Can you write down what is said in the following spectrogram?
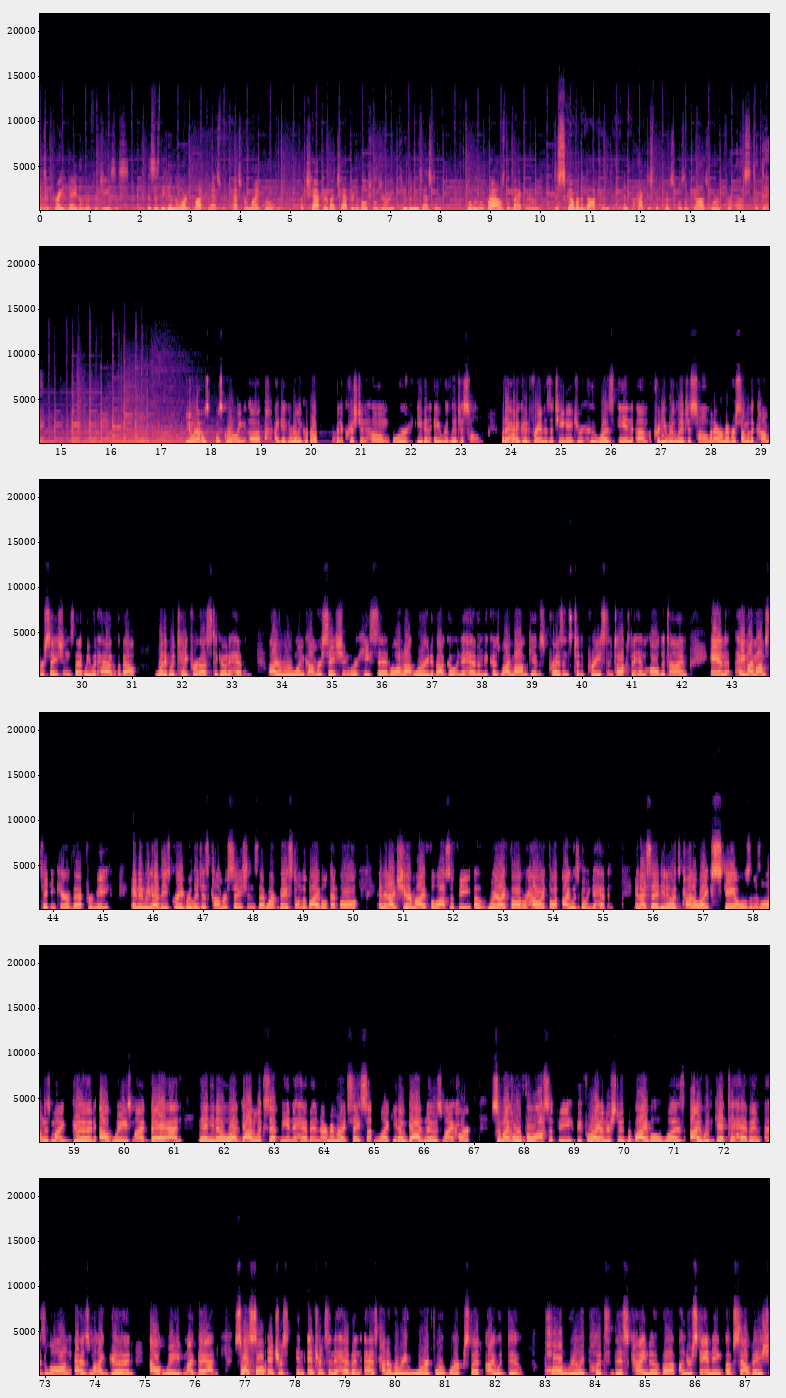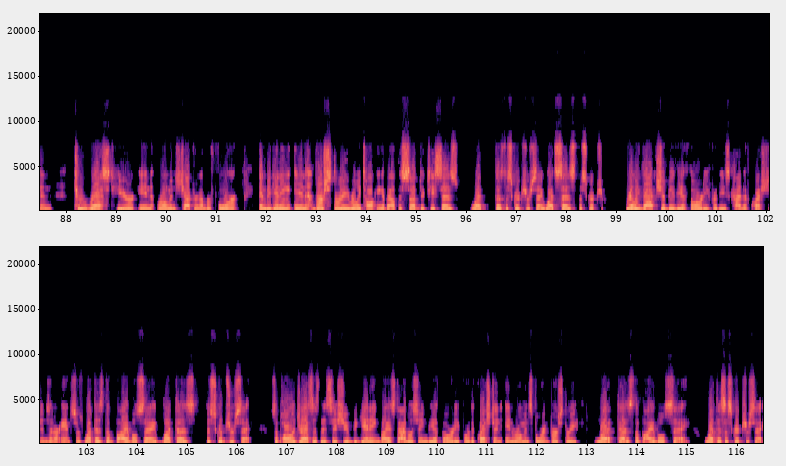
It's a great day to live for Jesus. This is the In the Word podcast with Pastor Mike Grover, a chapter by chapter devotional journey through the New Testament, where we will browse the background, discover the doctrine, and practice the principles of God's Word for us today. You know, when I was, was growing up, I didn't really grow up in a Christian home or even a religious home. But I had a good friend as a teenager who was in um, a pretty religious home. And I remember some of the conversations that we would have about what it would take for us to go to heaven. I remember one conversation where he said, Well, I'm not worried about going to heaven because my mom gives presents to the priest and talks to him all the time. And hey, my mom's taking care of that for me. And then we'd have these great religious conversations that weren't based on the Bible at all. And then I'd share my philosophy of where I thought or how I thought I was going to heaven. And I said, you know, it's kind of like scales. And as long as my good outweighs my bad, then you know what? God will accept me into heaven. I remember I'd say something like, you know, God knows my heart. So my whole philosophy before I understood the Bible was I would get to heaven as long as my good outweighed my bad. So I saw interest in entrance into heaven as kind of a reward for works that I would do. Paul really puts this kind of uh, understanding of salvation to rest here in Romans chapter number four. And beginning in verse three, really talking about this subject, he says, What does the scripture say? What says the scripture? Really that should be the authority for these kind of questions and our answers. What does the Bible say? What does the scripture say? So Paul addresses this issue beginning by establishing the authority for the question in Romans 4 and verse 3. What does the Bible say? What does the scripture say?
